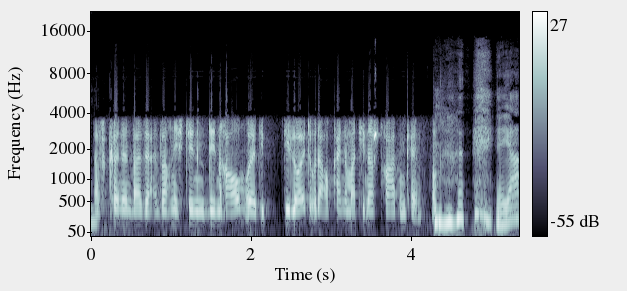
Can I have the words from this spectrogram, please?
das können, weil sie einfach nicht den, den Raum oder die, die Leute oder auch keine Martina Straten kennen. ja, ja,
